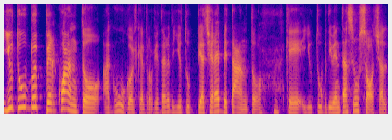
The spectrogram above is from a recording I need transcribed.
YouTube, per quanto a Google, che è il proprietario di YouTube, piacerebbe tanto che YouTube diventasse un social,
